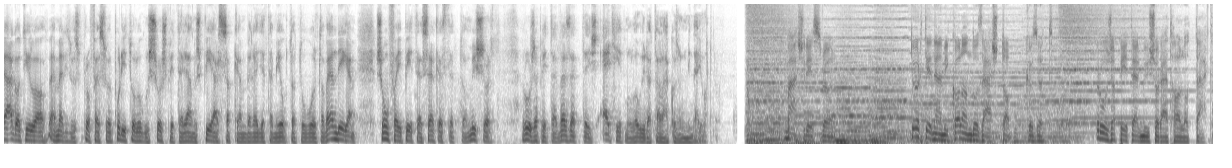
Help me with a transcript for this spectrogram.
Ágatilla, emeritus professzor, politológus, Sors Péter János PR szakember, egyetemi oktató volt a vendégem. Sonfai Péter szerkesztette a műsort, Rózsa Péter vezette, és egy hét múlva újra találkozunk. Minden jót! Más részről. Történelmi kalandozás tabuk között. Rózsa Péter műsorát hallották.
